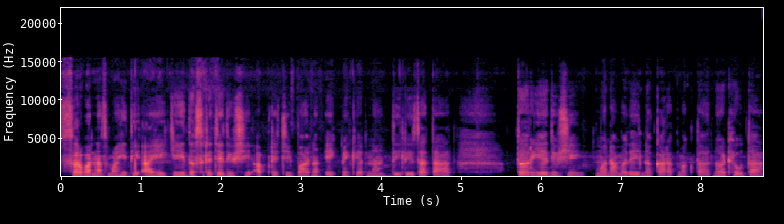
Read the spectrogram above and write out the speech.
सर्वांनाच माहिती आहे की दसऱ्याच्या दिवशी आपट्याची पानं एकमेकांना दिली जातात. तर या दिवशी मनामध्ये नकारात्मकता न ठेवता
